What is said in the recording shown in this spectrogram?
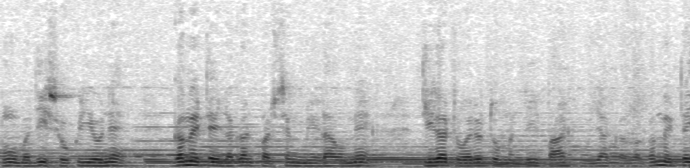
હું બધી છોકરીઓને ગમે તે લગ્ન પ્રસંગ મેળાઓ મેં તીરથ વરતું મંદિર પાઠ પૂજા કરવા, ગમે તે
